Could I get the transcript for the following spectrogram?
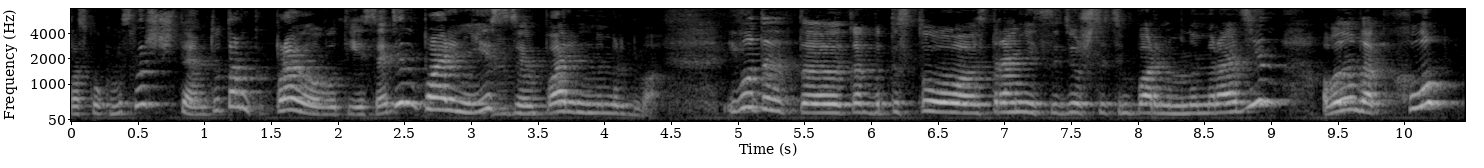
поскольку мы слышь читаем, то там, как правило, вот есть один парень, есть mm-hmm. парень номер два. И вот этот, э, как бы ты 100 страниц идешь с этим парнем номер один, а потом так хлоп,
